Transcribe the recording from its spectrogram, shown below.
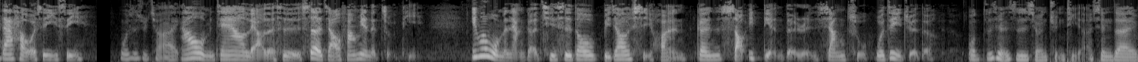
大家好，我是 EC，我是许乔爱。然后我们今天要聊的是社交方面的主题，因为我们两个其实都比较喜欢跟少一点的人相处。我自己觉得，我之前是喜欢群体啊，现在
